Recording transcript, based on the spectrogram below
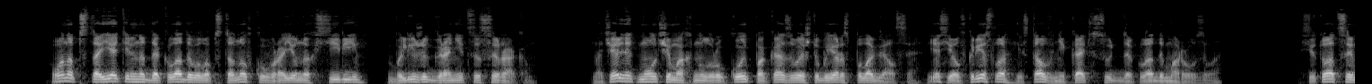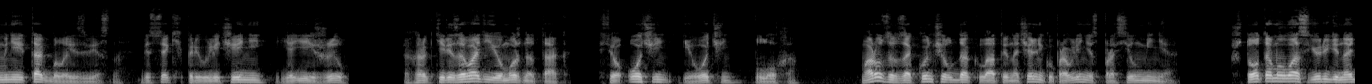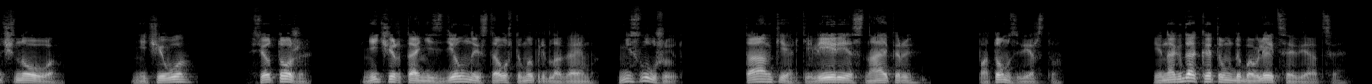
Он обстоятельно докладывал обстановку в районах Сирии, ближе к границе с Ираком. Начальник молча махнул рукой, показывая, чтобы я располагался. Я сел в кресло и стал вникать в суть доклада Морозова. Ситуация мне и так была известна. Без всяких преувеличений я ей жил. Охарактеризовать ее можно так. Все очень и очень плохо. Морозов закончил доклад, и начальник управления спросил меня. «Что там у вас, Юрий Геннадьевич, нового?» «Ничего. Все то же. Ни черта не сделано из того, что мы предлагаем. Не слушают. Танки, артиллерия, снайперы, потом зверство. Иногда к этому добавляется авиация.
